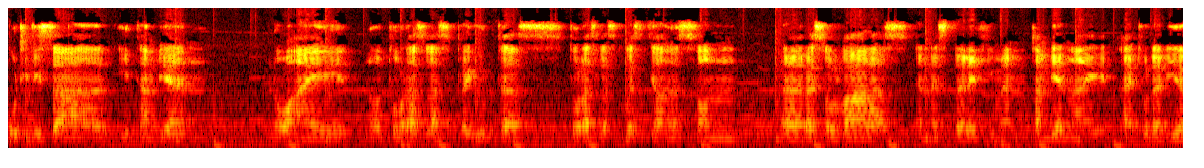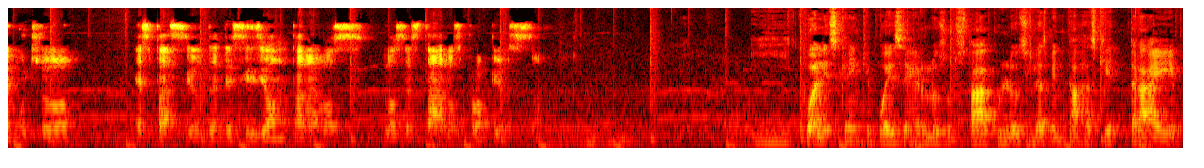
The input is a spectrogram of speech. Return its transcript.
utilizar y también no hay, no todas las preguntas, todas las cuestiones son uh, resolvadas en este régimen. También hay, hay todavía mucho espacio de decisión para los, los estados propios. ¿Y cuáles creen que pueden ser los obstáculos y las ventajas que trae,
